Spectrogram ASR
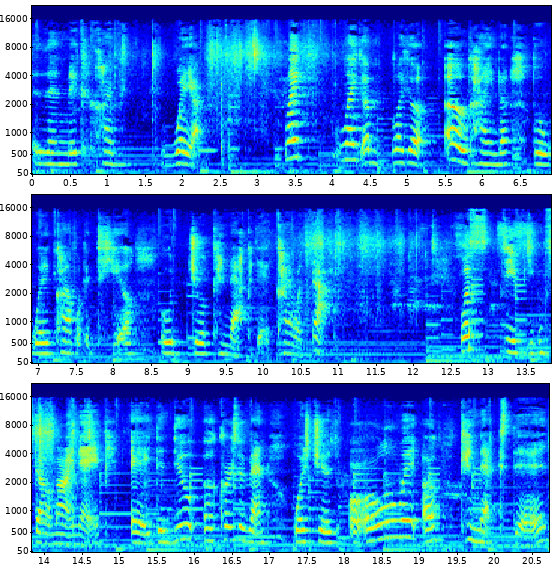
and then make a of way up, like like a like a oh, O kind of, but with kind of like a tail with your connected, kind of like that. Let's see if you can spell my name. A. Then do a cursive N, which is all the way up connected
